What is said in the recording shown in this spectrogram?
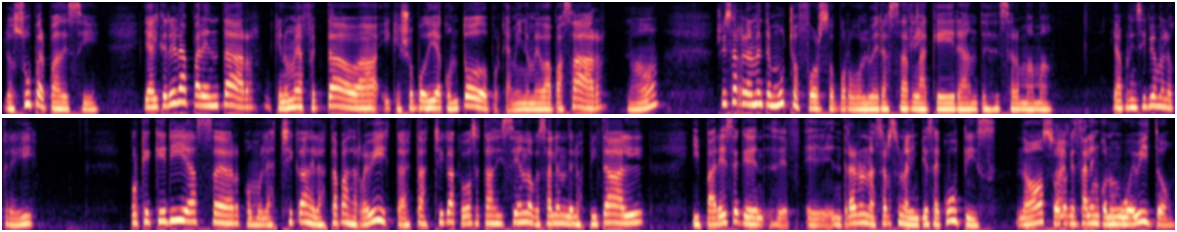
lo super padecí. Y al querer aparentar que no me afectaba y que yo podía con todo, porque a mí no me va a pasar, ¿no? Yo hice realmente mucho esfuerzo por volver a ser la que era antes de ser mamá. Y al principio me lo creí. Porque quería ser como las chicas de las tapas de revista, estas chicas que vos estás diciendo que salen del hospital y parece que eh, entraron a hacerse una limpieza de cutis, ¿no? Solo que salen con un huevito.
